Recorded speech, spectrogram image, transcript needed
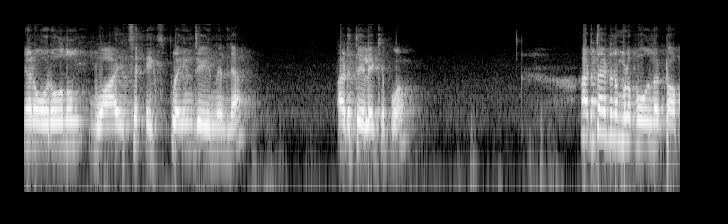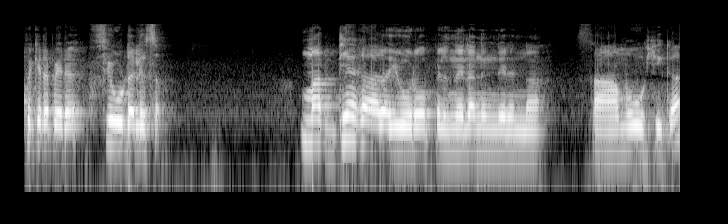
ഞാൻ ഓരോന്നും വായിച്ച് എക്സ്പ്ലെയിൻ ചെയ്യുന്നില്ല. അടുത്തയിലേക്ക് പോവാം. അടുത്തായിട്ട് നമ്മൾ പോകുന്ന ടോപ്പിക്കിന്റെ പേര് ഫ്യൂഡലിസം മധ്യകാല യൂറോപ്പിൽ നിലനിന്നിരുന്ന സാമൂഹിക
